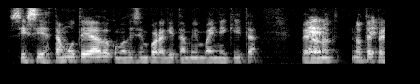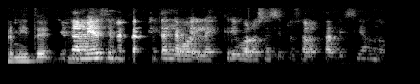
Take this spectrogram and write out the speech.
Sí, sí, está muteado, como dicen por aquí también Vainiquita, pero no, no, te permite... Yo también, si me permites, le, le, escribo, no sé si tú se lo estás diciendo.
